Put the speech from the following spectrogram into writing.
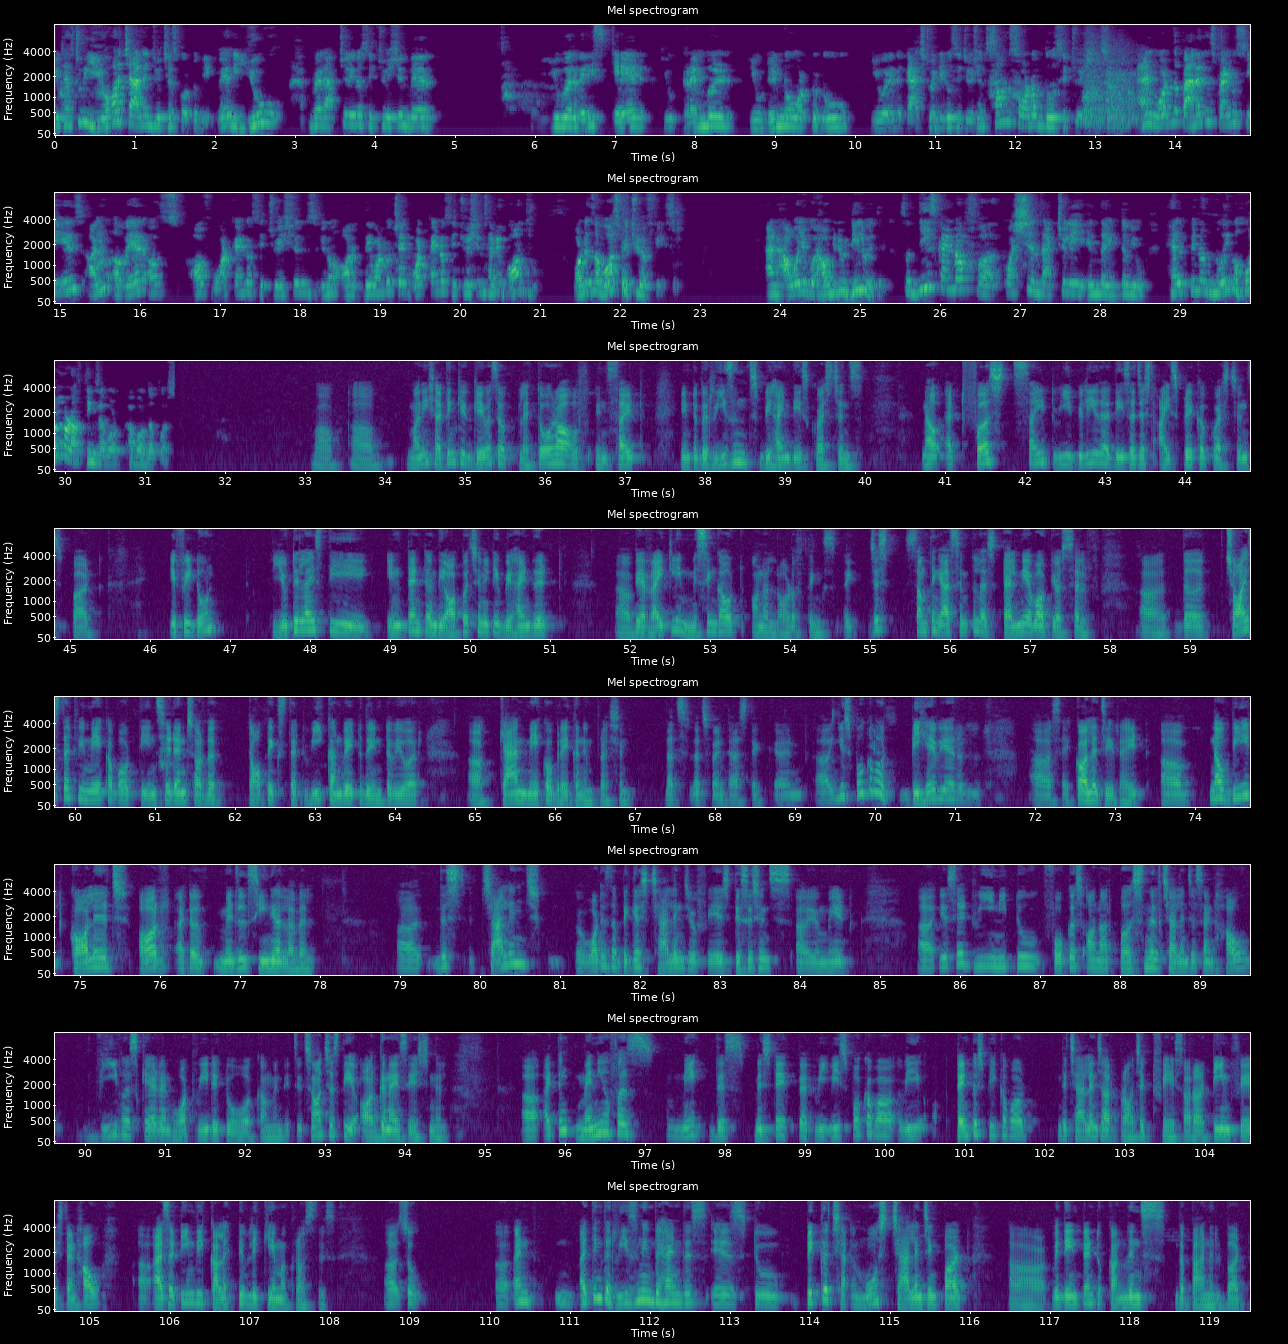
it has to be your challenge which has got to be where you were actually in a situation where you were very scared you trembled you didn't know what to do you were in a catch 22 situation some sort of those situations. And what the panel is trying to see is are you aware of of what kind of situations you know or they want to check what kind of situations have you gone through? What is the worst which you have faced? And how are you how did you deal with it? So these kind of uh, questions actually in the interview help in knowing a whole lot of things about about the person Wow. Uh, Manish, I think you gave us a plethora of insight into the reasons behind these questions. Now, at first sight, we believe that these are just icebreaker questions, but if we don't utilize the intent and the opportunity behind it, uh, we are rightly missing out on a lot of things. Like just something as simple as tell me about yourself. Uh, the choice that we make about the incidents or the topics that we convey to the interviewer uh, can make or break an impression. That's that's fantastic. And uh, you spoke about behavioral uh, psychology, right? Uh, now, be it college or at a middle senior level, uh, this challenge. What is the biggest challenge you faced? Decisions uh, you made. Uh, you said we need to focus on our personal challenges and how we were scared and what we did to overcome. And it's, it's not just the organizational. Uh, I think many of us make this mistake that we, we spoke about we tend to speak about the challenge our project faced or our team faced and how uh, as a team we collectively came across this uh, so uh, and i think the reasoning behind this is to pick a cha- most challenging part uh, with the intent to convince the panel. But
